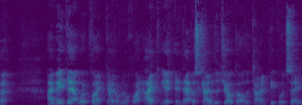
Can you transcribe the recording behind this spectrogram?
I made that look like I don't know what. I and that was kind of the joke all the time. People would say,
